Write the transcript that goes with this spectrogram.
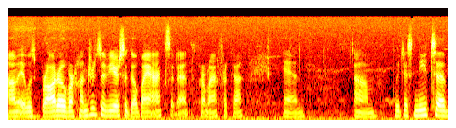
Um, it was brought over hundreds of years ago by accident from Africa. And um, we just need to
